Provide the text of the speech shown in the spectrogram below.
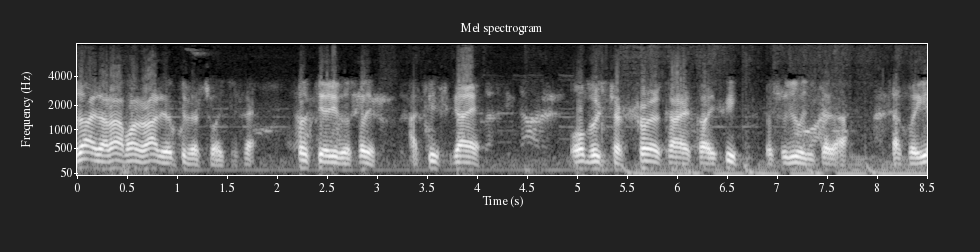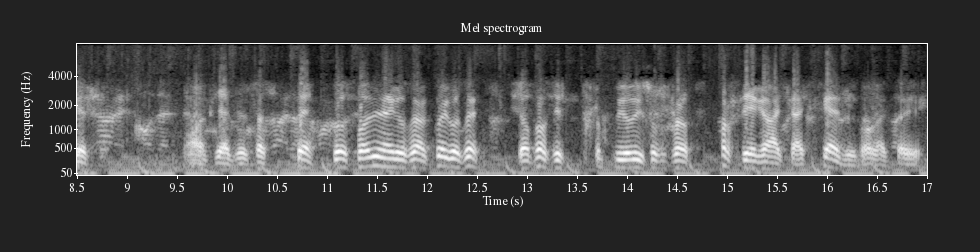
da radi, on radi od tebe čovječe sve. To ti je gospodin. A ti si ga je običan čovjek, je kao i svi, to su ljudi tada tako i ješu. Evo, prijatelj, sad sve, gospodine, gospodine, koji gospodine, da oprosti, ljudi su slušali gaća, sjedi, Boga, to je.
